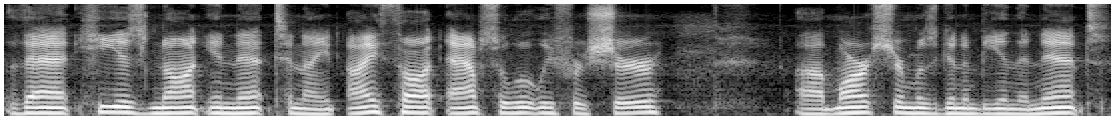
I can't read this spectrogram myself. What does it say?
that he is not in net tonight. I thought absolutely for sure uh, Markstrom was going to be in the net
